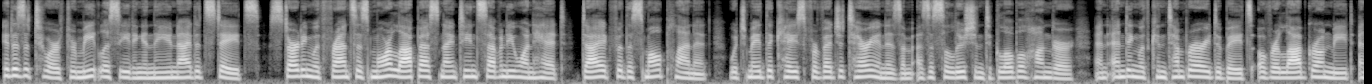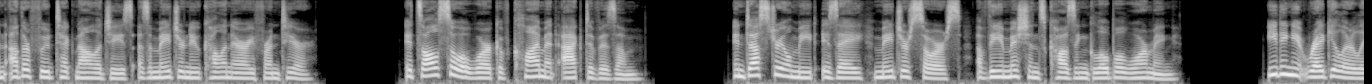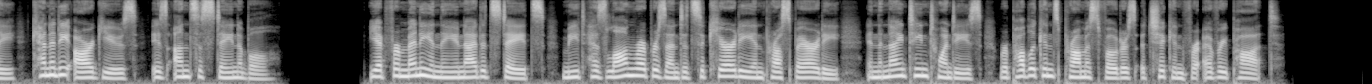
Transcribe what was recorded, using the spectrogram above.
It is a tour through meatless eating in the United States, starting with Frances Moore Lappé's 1971 hit, Diet for the Small Planet, which made the case for vegetarianism as a solution to global hunger, and ending with contemporary debates over lab grown meat and other food technologies as a major new culinary frontier. It's also a work of climate activism. Industrial meat is a major source of the emissions causing global warming. Eating it regularly, Kennedy argues, is unsustainable. Yet for many in the United States, meat has long represented security and prosperity. In the 1920s, Republicans promised voters a chicken for every pot.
